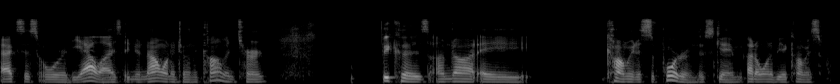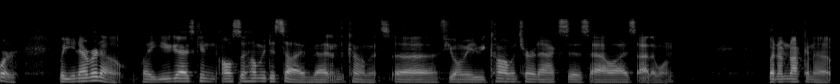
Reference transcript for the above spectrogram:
Axis or the Allies, and do not want to join the Comintern because I'm not a communist supporter in this game. I don't want to be a communist supporter, but you never know. Like you guys can also help me decide that in the comments. Uh, if you want me to be Comintern, Axis, Allies, either one. But I'm not gonna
